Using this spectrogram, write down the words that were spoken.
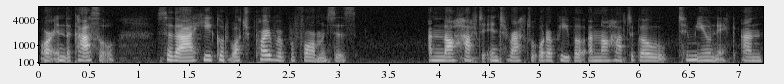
or in the castle so that he could watch private performances and not have to interact with other people and not have to go to Munich and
